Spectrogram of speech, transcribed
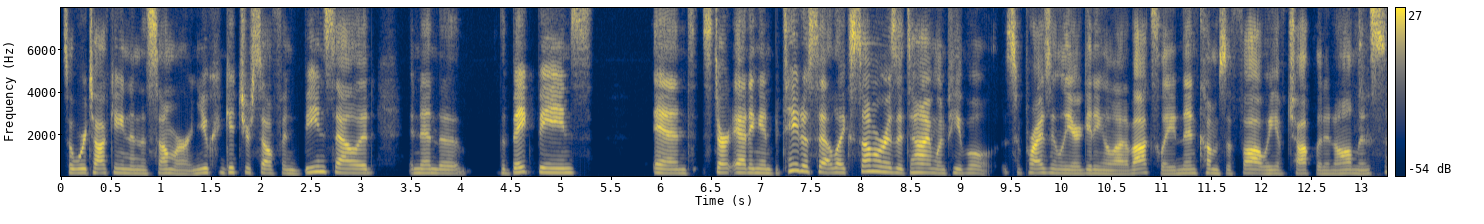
So we're talking in the summer and you can get yourself in bean salad and then the the baked beans and start adding in potato salad. Like summer is a time when people surprisingly are getting a lot of oxalate. And then comes the fall, we have chocolate and almonds.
